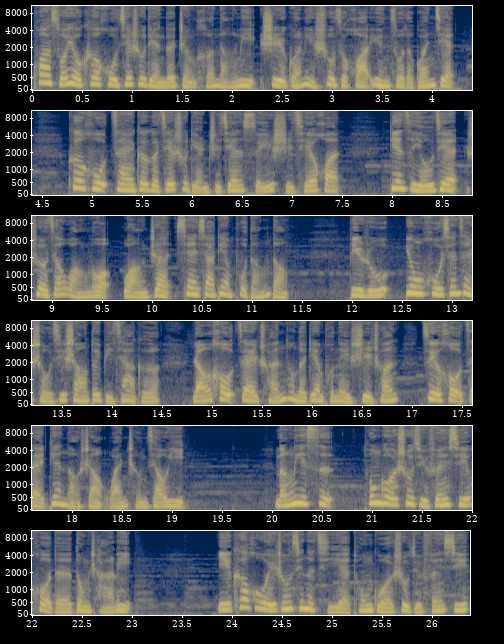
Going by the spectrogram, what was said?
跨所有客户接触点的整合能力是管理数字化运作的关键。客户在各个接触点之间随时切换，电子邮件、社交网络、网站、线下店铺等等。比如，用户先在手机上对比价格，然后在传统的店铺内试穿，最后在电脑上完成交易。能力四。通过数据分析获得洞察力，以客户为中心的企业通过数据分析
